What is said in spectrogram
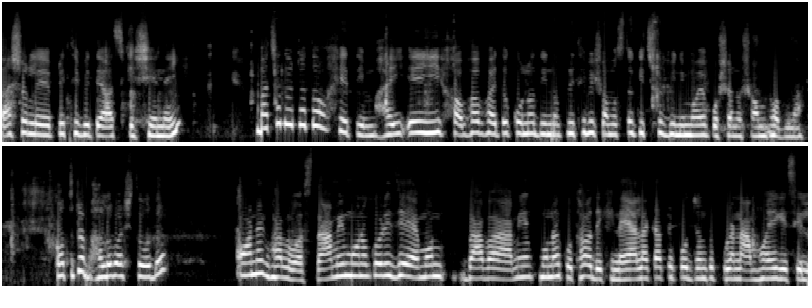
আসলে পৃথিবীতে আজকে সে নেই। বাচ্চা দুইটা তো হেতিম ভাই এই অভাব হয়তো কোনোদিনও পৃথিবীর সমস্ত কিছু বিনিময়ে পোষানো সম্ভব না। কতটা ভালোবাসতো ওদের? অনেক ভালোবাসতো। আমি মনে করি যে এমন বাবা আমি মনে হয় কোথাও দেখি না এলাকাতে পর্যন্ত পুরো নাম হয়ে গেছিল।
